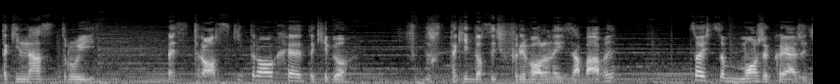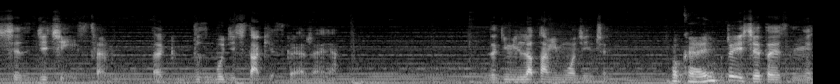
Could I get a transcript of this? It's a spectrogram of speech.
taki nastrój beztroski trochę, takiego takiej dosyć frywolnej zabawy. Coś, co może kojarzyć się z dzieciństwem. Tak, wzbudzić takie skojarzenia. Z takimi latami młodzieńczymi. Okej. Oczywiście to jest nie...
